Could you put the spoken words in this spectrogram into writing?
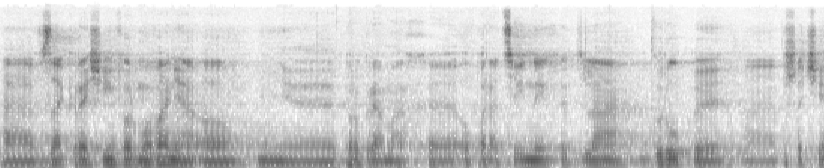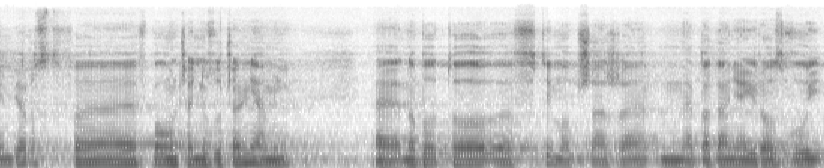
e, w zakresie informowania o e, programach e, operacyjnych dla grupy przedsiębiorstw w połączeniu z uczelniami. E, No bo to w tym obszarze badania i rozwój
